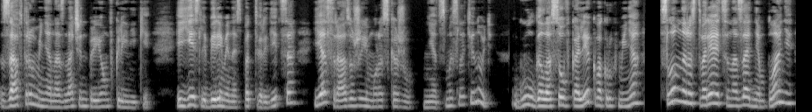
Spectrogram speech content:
Завтра у меня назначен прием в клинике, и если беременность подтвердится, я сразу же ему расскажу. Нет смысла тянуть. Гул голосов коллег вокруг меня словно растворяется на заднем плане,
